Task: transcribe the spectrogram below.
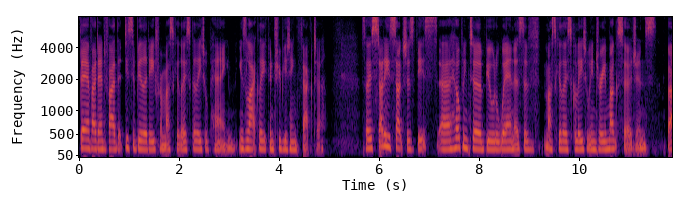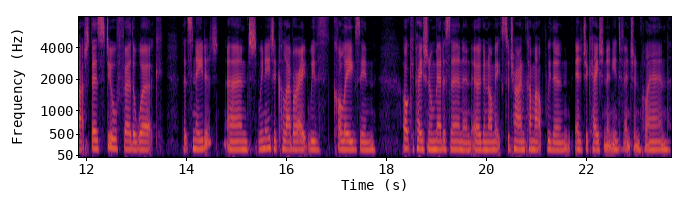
they have identified that disability from musculoskeletal pain is likely a contributing factor. So, studies such as this are helping to build awareness of musculoskeletal injury amongst surgeons, but there's still further work that's needed, and we need to collaborate with colleagues in occupational medicine and ergonomics to try and come up with an education and intervention plan.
